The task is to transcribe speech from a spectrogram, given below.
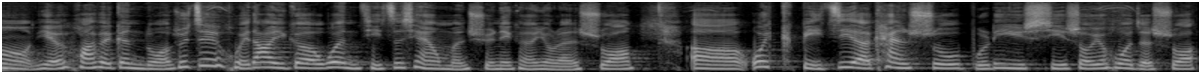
嗯，也会花费更多，所以这回到一个问题。之前我们群里可能有人说，呃，为笔记而看书不利于吸收，又或者说，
